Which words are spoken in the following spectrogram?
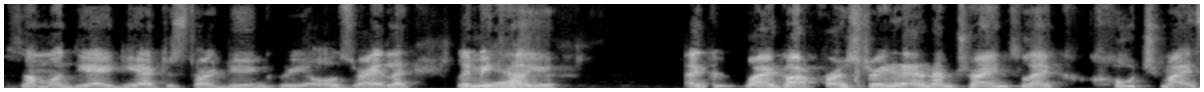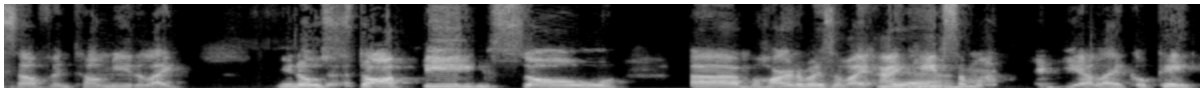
someone the idea to start doing reels, right? Like let me yeah. tell you, like this is why I got frustrated and I'm trying to like coach myself and tell me to like, you know, stop being so um hard on myself. I, yeah. I gave someone an idea like, okay,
